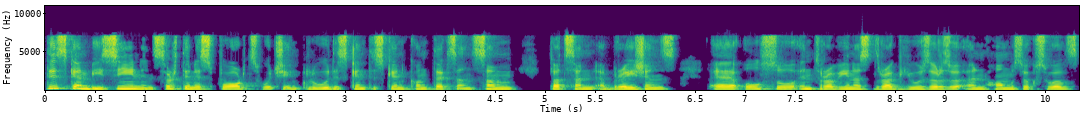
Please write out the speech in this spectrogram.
This can be seen in certain sports, which include skin-to-skin -skin contacts and some cuts and abrasions, uh, also intravenous drug users and homosexuals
